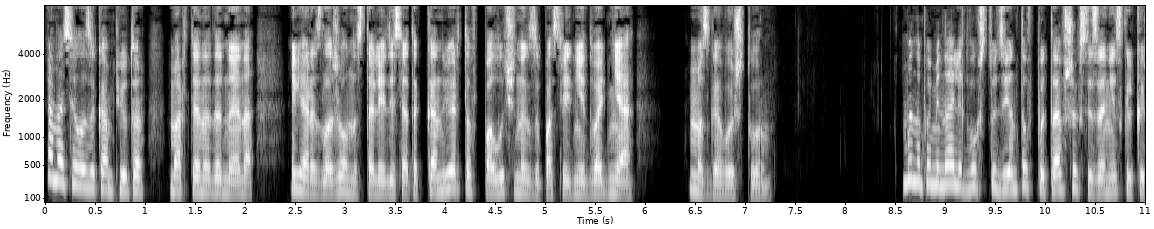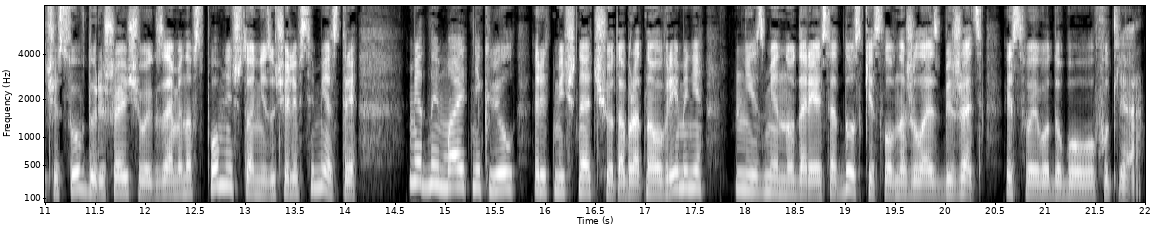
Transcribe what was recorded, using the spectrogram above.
Она села за компьютер Мартена Денена. Я разложил на столе десяток конвертов, полученных за последние два дня. Мозговой штурм. Мы напоминали двух студентов, пытавшихся за несколько часов до решающего экзамена вспомнить, что они изучали в семестре. Медный маятник вел ритмичный отсчет обратного времени, неизменно ударяясь от доски, словно желая сбежать из своего дубового футляра.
